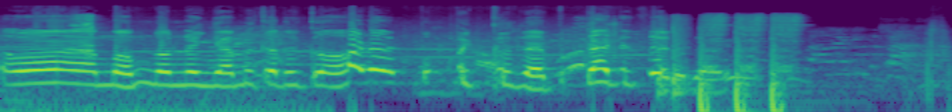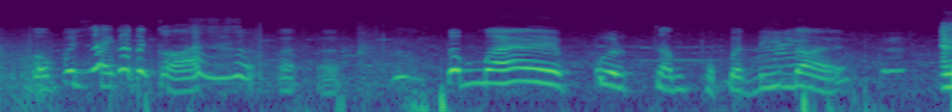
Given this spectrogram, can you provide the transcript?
เออผมโดนรายานเป็นฆาตกรนะผมเป็นคนแบบได้จะเสร็จเลยผมไม่ใช่ฆาตกรทำไมเพื่อนทำผมแบบนี้ได้อัน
